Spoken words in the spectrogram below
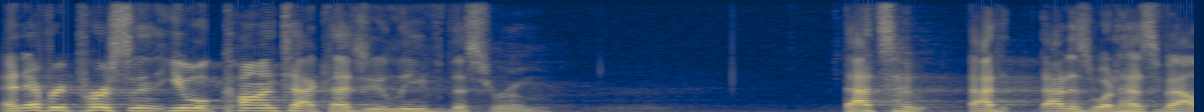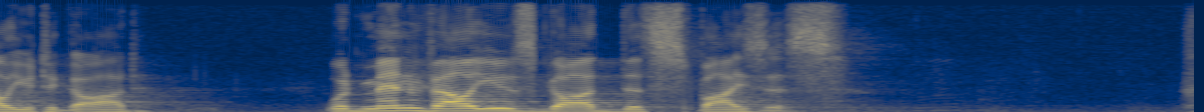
and every person that you will contact as you leave this room. That's how, that, that is what has value to God. What men values, God despises.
